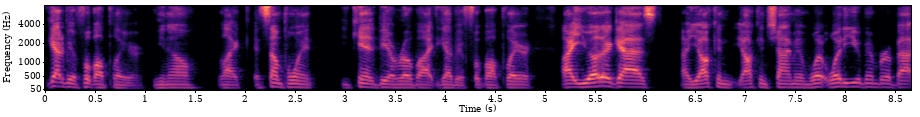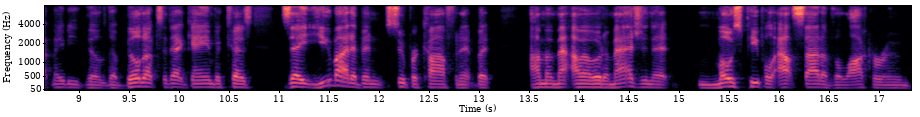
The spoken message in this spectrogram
you got to be a football player. You know, like at some point, you can't be a robot. You got to be a football player. All right, you other guys, uh, y'all can y'all can chime in. What what do you remember about maybe the the build up to that game? Because Zay, you might have been super confident, but I'm I would imagine that most people outside of the locker room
